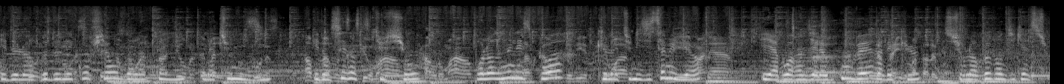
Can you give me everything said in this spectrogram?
et de leur redonner confiance dans leur pays, la Tunisie, et dans ses institutions, pour leur donner l'espoir que la Tunisie s'améliore et avoir un dialogue ouvert avec eux sur leurs revendications.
